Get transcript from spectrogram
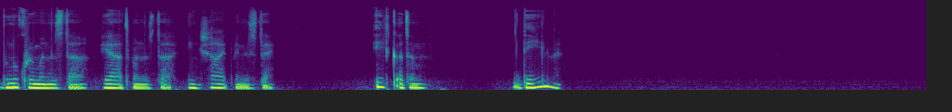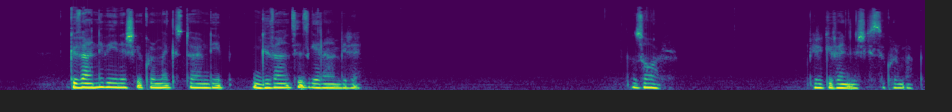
bunu kurmanızda, yaratmanızda, inşa etmenizde ilk adım değil mi? Güvenli bir ilişki kurmak istiyorum deyip güvensiz gelen biri zor bir güven ilişkisi kurmak.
